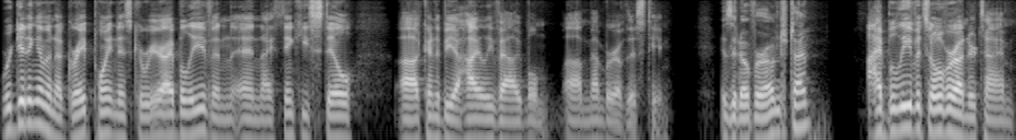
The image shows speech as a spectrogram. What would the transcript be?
we're getting him in a great point in his career, I believe, and and I think he's still uh, going to be a highly valuable uh, member of this team. Is it over under time? I believe it's over under time.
